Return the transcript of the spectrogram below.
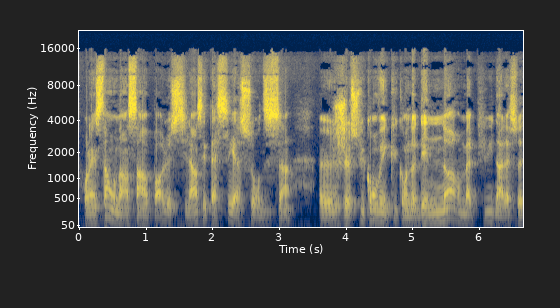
Pour l'instant, on n'en sent pas. Le silence est assez assourdissant. Euh, je suis convaincu qu'on a d'énormes appuis dans la, so-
